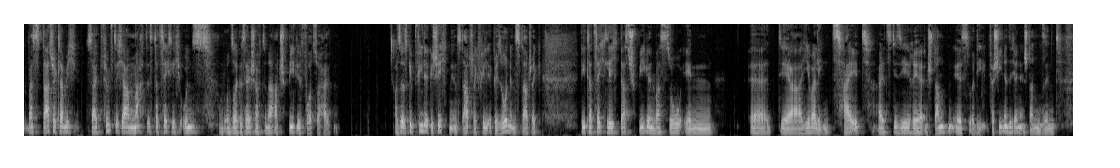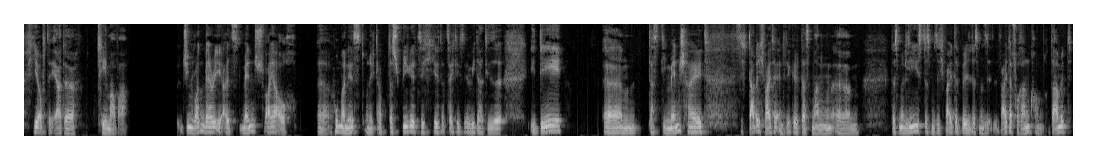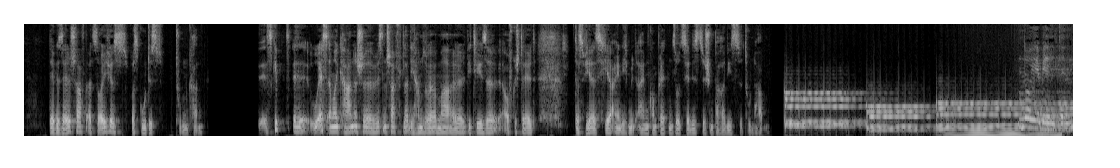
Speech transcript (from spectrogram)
was Star Trek, glaube ich, seit 50 Jahren macht, ist tatsächlich uns und unserer Gesellschaft so eine Art Spiegel vorzuhalten. Also es gibt viele Geschichten in Star Trek, viele Episoden in Star Trek, die tatsächlich das spiegeln, was so in äh, der jeweiligen Zeit, als die Serie entstanden ist oder die verschiedenen Serien entstanden sind, hier auf der Erde Thema war. Gene Roddenberry als Mensch war ja auch äh, Humanist und ich glaube, das spiegelt sich hier tatsächlich sehr wieder. Diese Idee, ähm, dass die Menschheit sich dadurch weiterentwickelt, dass man, ähm, dass man liest, dass man sich weiterbildet, dass man weiter vorankommt und damit der Gesellschaft als solches was Gutes tun kann. Es gibt äh, US-amerikanische Wissenschaftler, die haben sogar mal die These aufgestellt, dass wir es hier eigentlich mit einem kompletten sozialistischen Paradies zu tun haben. Neue Welten.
